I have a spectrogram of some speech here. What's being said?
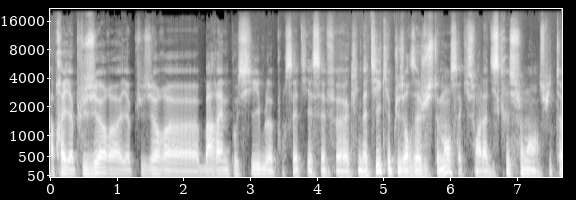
Après, il y a plusieurs, il y a plusieurs barèmes possibles pour cette ISF climatique. Il y a plusieurs ajustements, ça qui sont à la discrétion ensuite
